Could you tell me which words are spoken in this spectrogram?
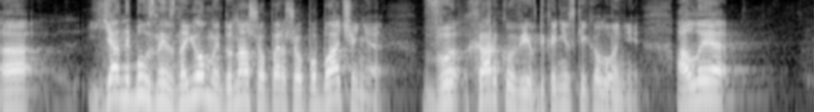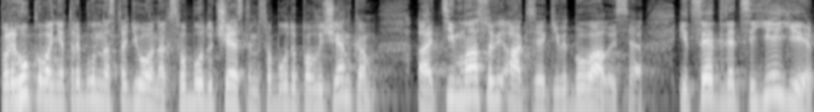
Е, Я не був з ним знайомий до нашого першого побачення в Харкові в Диканівській колонії. Але перегукування трибун на стадіонах Свободу чесним, свободу Павличенкам, ті масові акції, які відбувалися, і це для цієї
